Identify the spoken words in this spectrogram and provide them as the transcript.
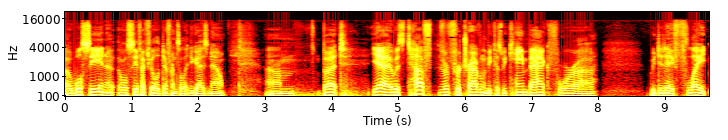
uh, we'll see, and uh, we'll see if I feel a difference. I'll let you guys know. Um, but yeah, it was tough for, for, traveling because we came back for uh, we did a flight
